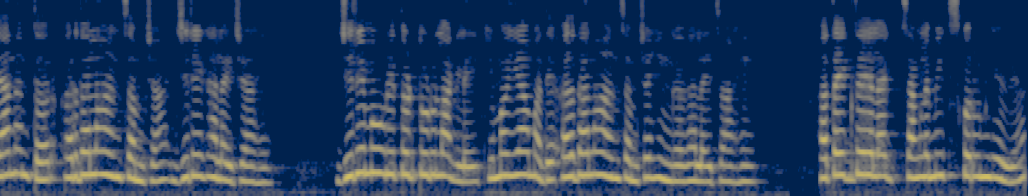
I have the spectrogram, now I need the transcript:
त्यानंतर अर्धा लहान चमचा जिरे घालायचे आहे. जिरे मोहरी तडतडू लागले की मग यामध्ये अर्धा लहान चमचा हिंग घालायचा आहे. आता एकदा याला चांगलं मिक्स करून घेऊया.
